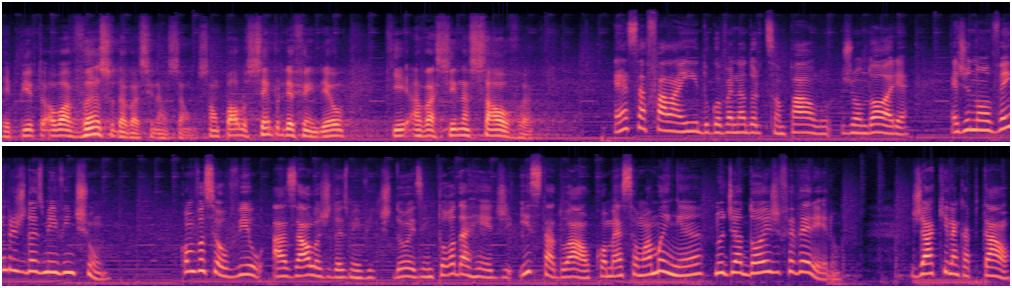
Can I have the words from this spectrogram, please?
repito, ao avanço da vacinação. São Paulo sempre defendeu que a vacina salva. Essa fala aí do governador de São Paulo, João Dória, é de novembro de 2021. Como você ouviu, as aulas de 2022 em toda a rede estadual começam amanhã, no dia 2 de fevereiro. Já aqui na capital,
